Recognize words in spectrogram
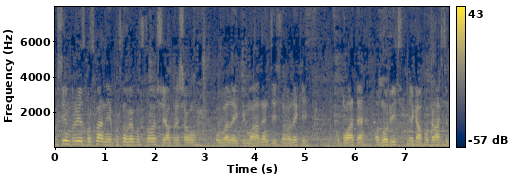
Усім привіт, спортсмени! Я почну випуск того, що я прийшов у великий магазин, дійсно великий, купувати одну річ, яка покращить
